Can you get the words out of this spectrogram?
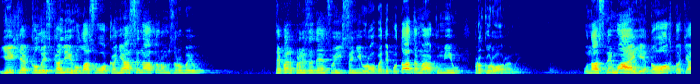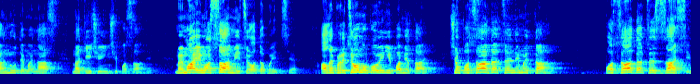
їх, як колись Калігула свого коня сенатором зробив, тепер президент своїх синів робить депутатами, а кумів прокурорами. У нас немає того, хто тягнутиме нас на ті чи інші посади. Ми маємо самі цього добитися. Але при цьому повинні пам'ятати, що посада це не мета. Посада це засіб.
